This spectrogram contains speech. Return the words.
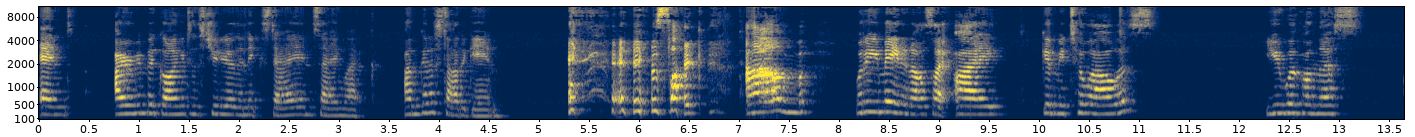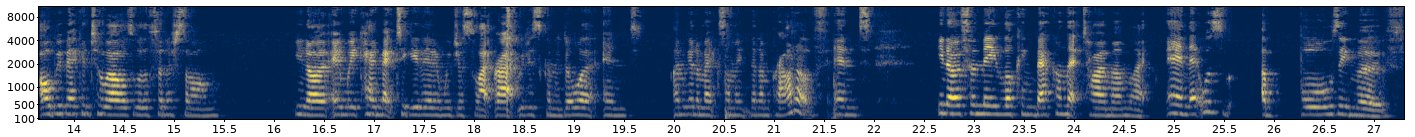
And I remember going into the studio the next day and saying, like, I'm going to start again. and he was like, um, what do you mean? And I was like, I give me two hours. You work on this. I'll be back in two hours with a finished song. You know, and we came back together and we just like, right, we're just going to do it. And I'm going to make something that I'm proud of. And, you know, for me, looking back on that time, I'm like, man, that was a ballsy move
